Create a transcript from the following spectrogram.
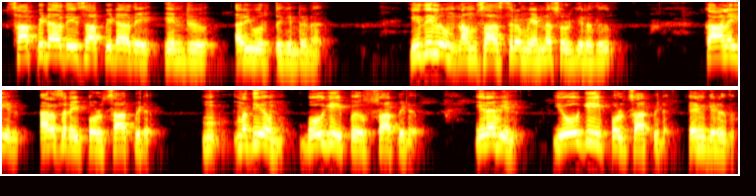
சாப்பிடாதே சாப்பிடாதே என்று அறிவுறுத்துகின்றனர். இதிலும் நம் சாஸ்திரம் என்ன சொல்கிறது? காலையில் அரசரை போல் சாப்பிடு. மதியம் போகியை போல் சாப்பிடு. இரவில் யோகியை போல் சாப்பிடு என்கிறது.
